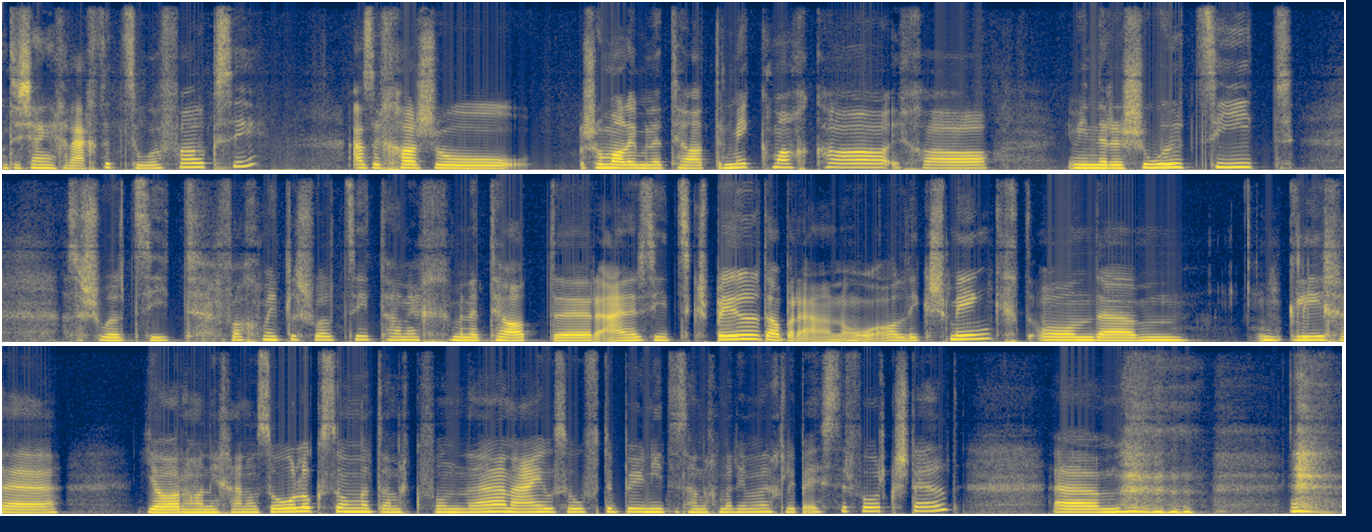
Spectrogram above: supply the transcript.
das war eigentlich recht ein Zufall. Gewesen. Also ich habe schon, schon mal in einem Theater mitgemacht. gehabt. Ich habe in meiner Schulzeit, also Schulzeit, Fachmittelschulzeit, habe ich in einem Theater einerseits gespielt, aber auch noch alle geschminkt. Und ähm, im gleichen Jahr habe ich auch noch Solo gesungen. Da habe ich gefunden, nein, nein, so auf der Bühne, das habe ich mir immer ein bisschen besser vorgestellt. Ähm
